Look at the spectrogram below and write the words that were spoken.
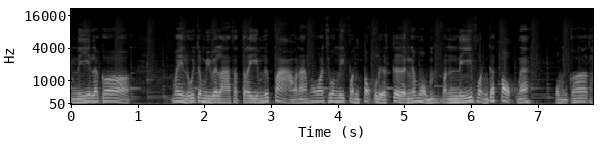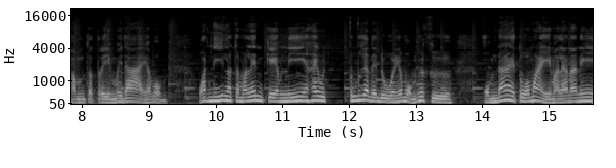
มนี้แล้วก็ไม่รู้จะมีเวลาสตรีมหรือเปล่านะ เพราะว่าช่วงนี้ฝนตกเหลือเกินครับผม วันนี้ฝนก็ตกนะ ผมก็ทำสตรีมไม่ได้ครับผม วันนี้เราจะมาเล่นเกมนี้ให้เพื่อนๆได้ดูกันครับผมก็คือ ผมได้ตัวใหม่มาแล้วนะนี่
